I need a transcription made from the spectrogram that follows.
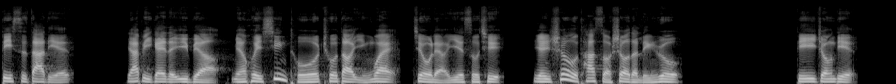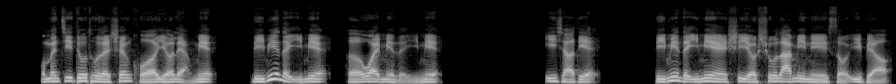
第四大点，亚比盖的预表描绘信徒出到营外救了耶稣去，忍受他所受的凌辱。第一中点，我们基督徒的生活有两面，里面的一面和外面的一面。一小点，里面的一面是由舒拉密女所预表，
